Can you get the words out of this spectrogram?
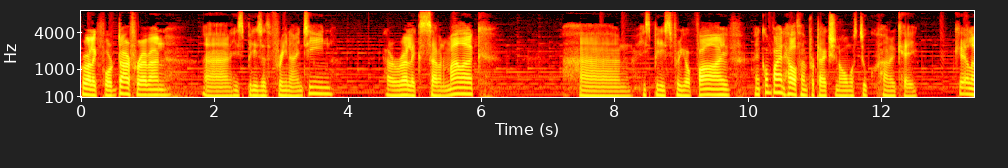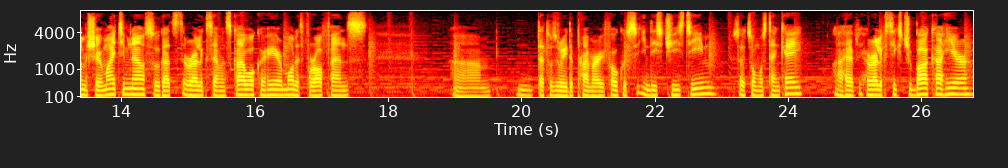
Relic 4 Darth Revan. And his speed is at 319. A Relic 7 Malak and his speed is 305 and combined health and protection almost 200k. Okay, let me show you my team now. So got the Relic 7 Skywalker here, modded for offense. Um, that was really the primary focus in this cheese team, so it's almost 10k. I have Relic 6 Chewbacca here,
